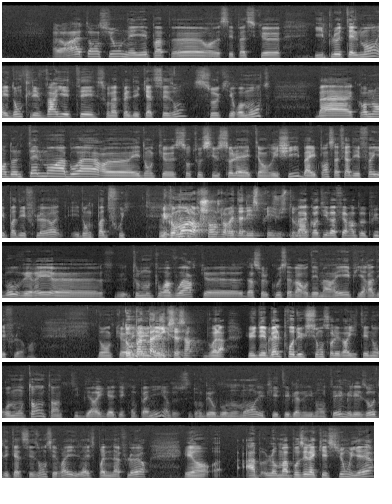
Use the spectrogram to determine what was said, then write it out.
Alors attention, n'ayez pas peur. euh, C'est parce que il pleut tellement et donc les variétés, ce qu'on appelle des quatre saisons, ceux qui remontent, bah comme on en donne tellement à boire euh, et donc euh, surtout si le sol a été enrichi, bah ils pensent à faire des feuilles et pas des fleurs et donc pas de fruits. Mais comment on leur change leur état d'esprit, justement Bah, quand il va faire un peu plus beau, vous verrez, euh, tout le monde pourra voir que d'un seul coup ça va redémarrer et puis il y aura des fleurs. hein. Donc, euh, Donc pas de des- panique, c'est ça Voilà, il y a eu des belles productions sur les variétés non remontantes, hein, type Garriguette et compagnie, hein, parce que c'est tombé au bon moment, les pieds étaient bien alimentés, mais les autres, les quatre saisons, c'est vrai, là ils se prennent la fleur. Et on, ah, on m'a posé la question hier,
